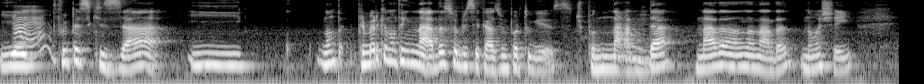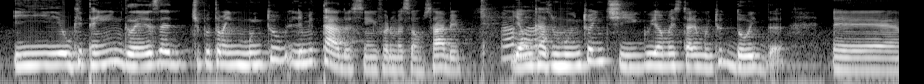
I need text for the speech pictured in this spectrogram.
e Ah, eu é? fui pesquisar e. Não, primeiro que não tem nada sobre esse caso em português. Tipo, nada. Nada, nada, nada. Não achei. E o que tem em inglês é, tipo, também muito limitado, assim, a informação, sabe? E é um caso muito antigo e é uma história muito doida. É,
